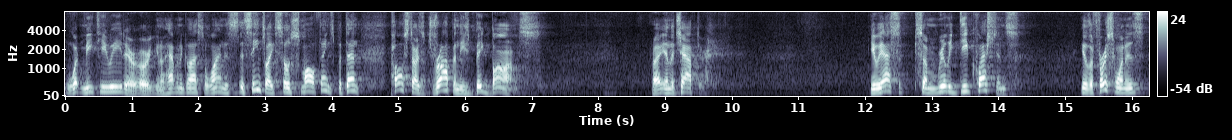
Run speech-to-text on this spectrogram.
what meat do you eat or, or you know, having a glass of wine. It's, it seems like so small things. But then Paul starts dropping these big bombs, right, in the chapter. You know, he asks some really deep questions. You know, the first one is,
